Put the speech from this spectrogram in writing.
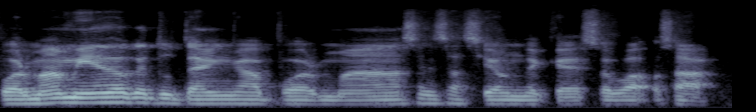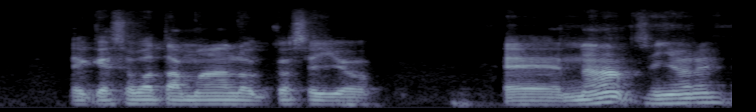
por más miedo que tú tengas, por más sensación de que eso va, o sea, de que eso va a estar mal o qué sé yo, eh, nada, señores,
